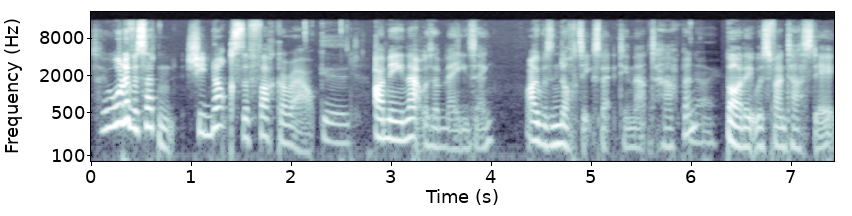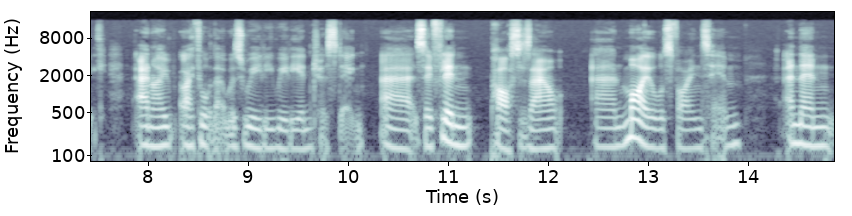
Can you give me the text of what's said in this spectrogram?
So all of a sudden, she knocks the fucker out. Good. I mean, that was amazing. I was not expecting that to happen, No. but it was fantastic, and I, I thought that was really really interesting. Uh, so Flynn passes out, and Miles finds him, and then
